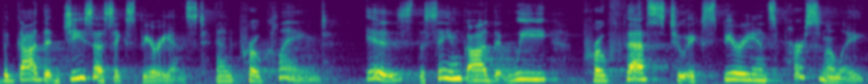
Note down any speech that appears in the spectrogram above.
the God that Jesus experienced and proclaimed is the same God that we profess to experience personally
